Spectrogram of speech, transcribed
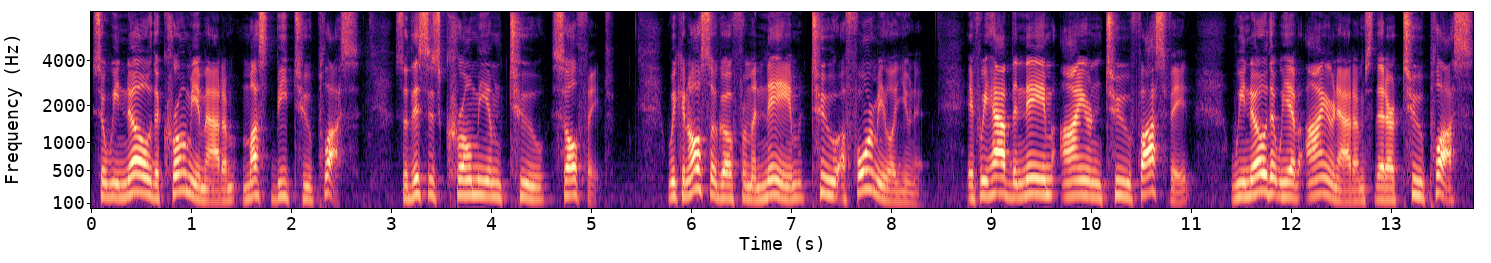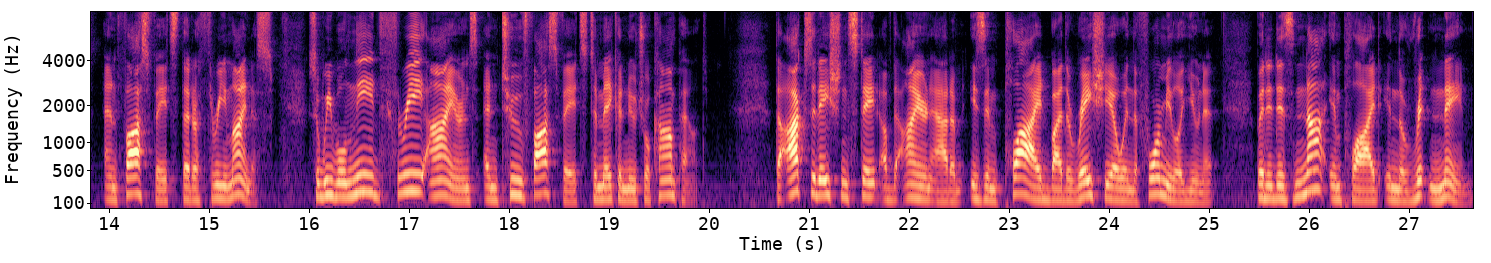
so we know the chromium atom must be 2 plus. So this is chromium 2 sulfate. We can also go from a name to a formula unit. If we have the name iron 2 phosphate, we know that we have iron atoms that are 2 plus and phosphates that are 3 minus. So we will need 3 irons and 2 phosphates to make a neutral compound. The oxidation state of the iron atom is implied by the ratio in the formula unit, but it is not implied in the written name.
